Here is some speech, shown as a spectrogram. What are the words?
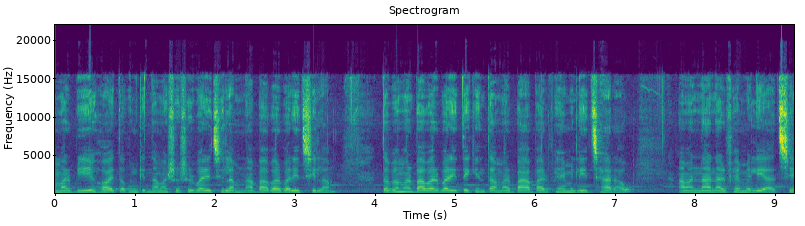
আমার বিয়ে হয়, তখন কিন্তু আমার শ্বশুর বাড়ি ছিলাম না, বাবার বাড়ি ছিলাম। তবে আমার বাবার বাড়িতে কিন্তু আমার বাবার ফ্যামিলি ছাড়াও আমার নানার ফ্যামিলি আছে।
